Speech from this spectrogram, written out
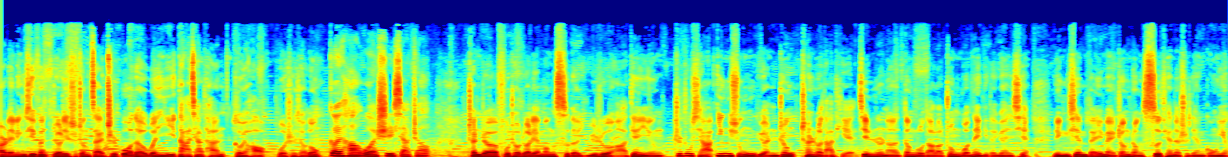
二点零七分，这里是正在直播的文艺大家谈。各位好，我是小东。各位好，我是小昭。趁着《复仇者联盟四》的余热啊，电影《蜘蛛侠：英雄远征》趁热打铁，近日呢登陆到了中国内地的院线，领先北美整整四天的时间公映。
